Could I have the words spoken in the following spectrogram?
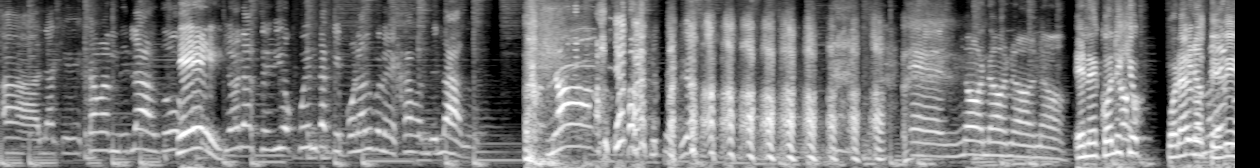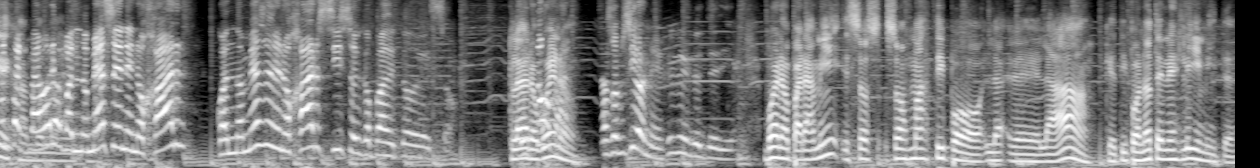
a la que dejaban de lado. Sí. Y ahora se dio cuenta que por algo la dejaban de lado. No. Eh, no, no, no, no. en el colegio por Pero algo me te doy cuenta que ahora cuando me hacen enojar, cuando me hacen enojar, sí soy capaz de todo eso. Claro, bueno. Las opciones, ¿qué te diga? Bueno, para mí sos, sos más tipo la, eh, la A, que tipo no tenés límite.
